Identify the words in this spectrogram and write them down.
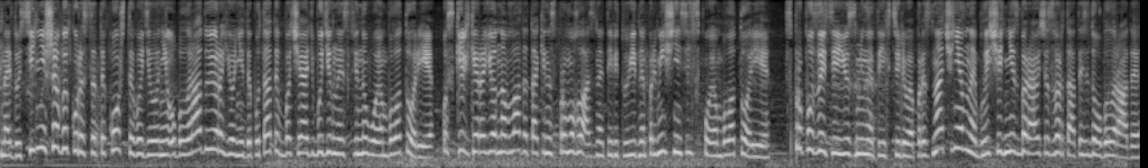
Найдоцільніше використати кошти, виділені облрадою. Районні депутати вбачають в будівництві нової амбулаторії, оскільки районна влада так і не спромогла знайти відповідне приміщення сільської амбулаторії. З пропозицією змінити їх цільове призначення в найближчі дні збираються звертатись до облради.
